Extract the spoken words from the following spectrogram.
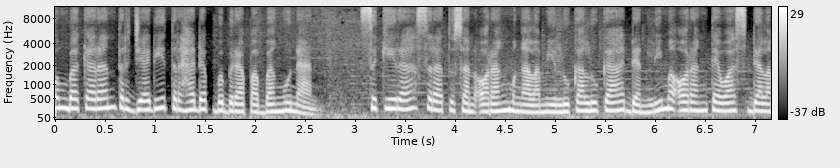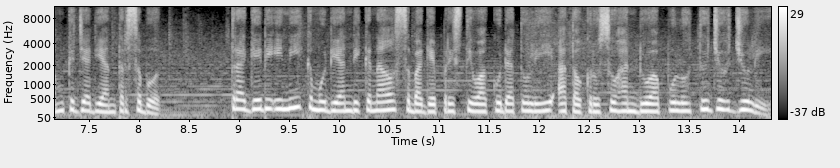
Pembakaran terjadi terhadap beberapa bangunan. Sekira seratusan orang mengalami luka-luka dan lima orang tewas dalam kejadian tersebut. Tragedi ini kemudian dikenal sebagai peristiwa kuda tuli atau kerusuhan 27 Juli.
